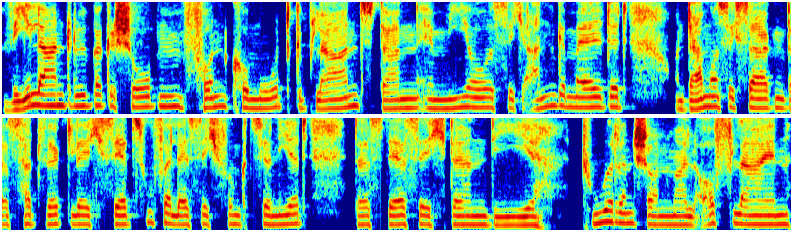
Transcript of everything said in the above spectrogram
WLAN drüber geschoben, von Komoot geplant, dann im Mio sich angemeldet und da muss ich sagen, das hat wirklich sehr zuverlässig funktioniert, dass der sich dann die Touren schon mal offline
